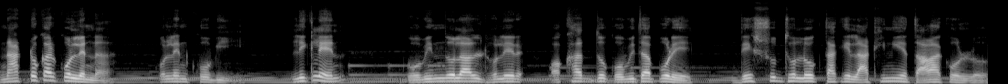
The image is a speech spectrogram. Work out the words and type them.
নাট্যকার করলেন না, করলেন কবি। লিখলেন, গোবিন্দলাল ঢোলের অখাদ্য কবিতা পড়ে দেশশুদ্ধ লোক তাকে লাঠি নিয়ে তাড়া করল।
